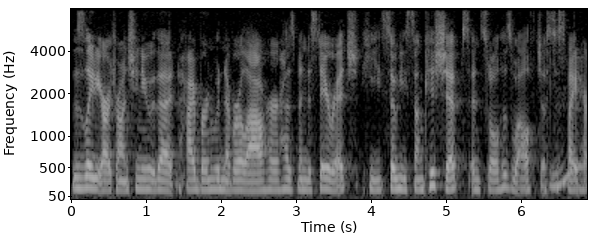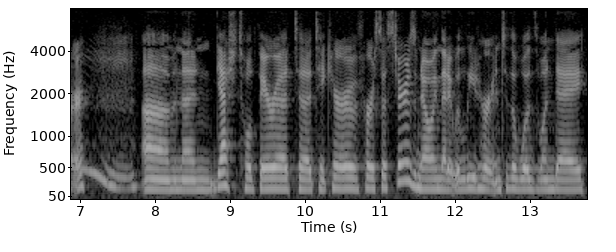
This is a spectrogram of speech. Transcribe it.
This is Lady Archeron. She knew that Hybern would never allow her husband to stay rich. He so he sunk his ships and stole his wealth just to spite her. Um, and then yeah, she told Feyre to take care of her sisters, knowing that it would lead her into the woods one day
